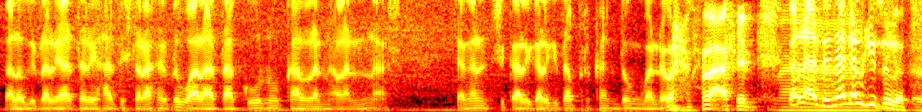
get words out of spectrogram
kalau kita lihat dari hadis terakhir itu wala takunu kalan alan nas. Jangan sekali-kali kita bergantung pada orang lain. Karena artinya kan gitu loh. Gitu,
